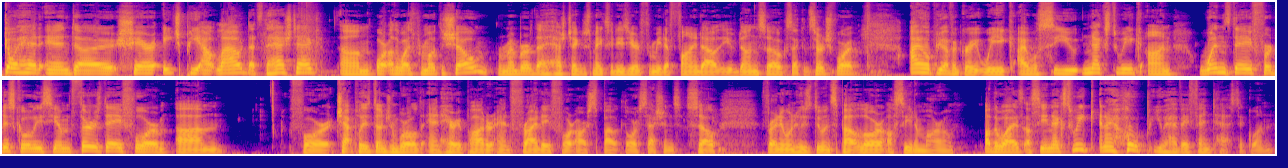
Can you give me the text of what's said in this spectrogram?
Go ahead and uh, share HP out loud. That's the hashtag, um, or otherwise promote the show. Remember, the hashtag just makes it easier for me to find out that you've done so because I can search for it. I hope you have a great week. I will see you next week on Wednesday for Disco Elysium, Thursday for um, for Chat Plays Dungeon World and Harry Potter, and Friday for our Spout Lore sessions. So, for anyone who's doing Spout Lore, I'll see you tomorrow. Otherwise, I'll see you next week, and I hope you have a fantastic one.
